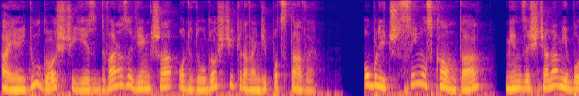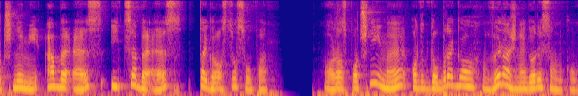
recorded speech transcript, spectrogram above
a jej długość jest dwa razy większa od długości krawędzi podstawy. Oblicz sinus kąta między ścianami bocznymi ABS i CBS tego ostrosłupa. Rozpocznijmy od dobrego, wyraźnego rysunku.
